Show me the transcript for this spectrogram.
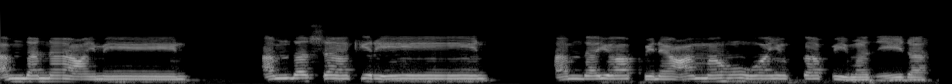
حمد الناعمين حمد الشاكرين حمد يوفي نعمه ويكفي مزيده.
